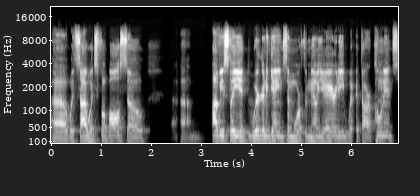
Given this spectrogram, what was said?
uh, with Cy Woods football. So um, obviously it, we're going to gain some more familiarity with our opponents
